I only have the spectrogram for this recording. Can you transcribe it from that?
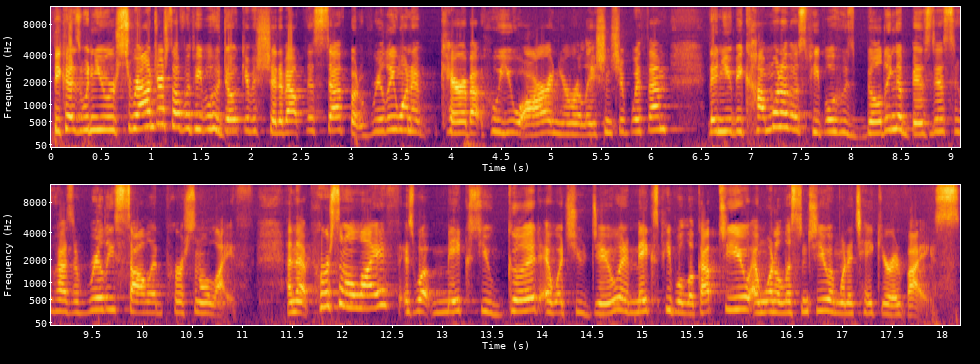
Because when you surround yourself with people who don't give a shit about this stuff, but really want to care about who you are and your relationship with them, then you become one of those people who's building a business who has a really solid personal life. And that personal life is what makes you good at what you do and it makes people look up to you and want to listen to you and want to take your advice.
